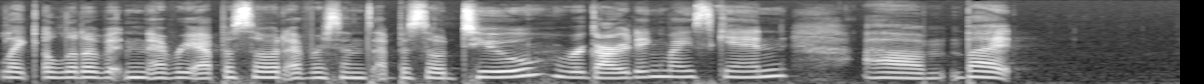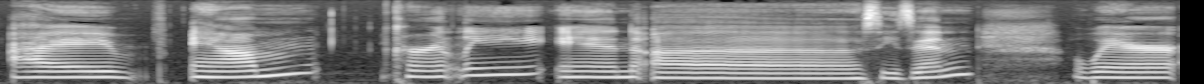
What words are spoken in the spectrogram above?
like a little bit in every episode ever since episode two regarding my skin. Um, but I am currently in a season where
